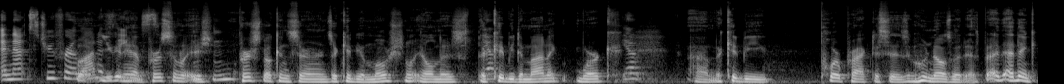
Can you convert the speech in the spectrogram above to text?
and that's true for a lot of people. you things can have personal issues, personal concerns. There could be emotional illness. There Yep. could be demonic work. yep Um, there could be poor practices. Who knows what it is? But I, I think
